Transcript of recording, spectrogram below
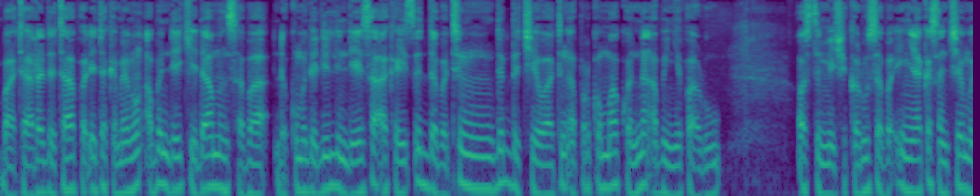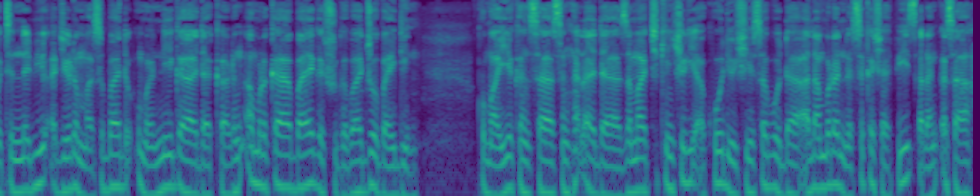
Ba tare da ta faɗi takamaiman abin da yake damunsa ba da kuma dalilin da ya sa aka yi tsidda batun duk da cewa tun a farkon makon nan abin ya faru. Austin mai shekaru saba'in ya kasance mutum na biyu a jerin masu ba da umarni ga dakarun amurka baya ga shugaba joe biden. Kuma ayyukansa sun hada da zama cikin shiri a kodayaushe saboda al'amuran da suka shafi tsaron ƙasa.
